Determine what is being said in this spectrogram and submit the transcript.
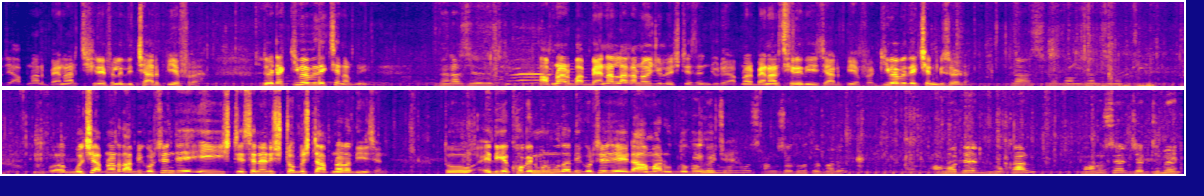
গেল যে আপনার ব্যানার ছিঁড়ে ফেলে দিচ্ছে আরপিএফরা। তো এটা কীভাবে দেখছেন আপনি? ব্যানার ছেড়ে দিচ্ছি। আপনার ব্যানার লাগানো হয়েছিল স্টেশন জুড়ে আপনার ব্যানার ছিঁড়ে দিয়েছে আর আরপিএফরা। কীভাবে দেখছেন বিষয়টা? না সেরকম জানছি না। বলছি আপনারা দাবি করছেন যে এই স্টেশনের স্টপেজটা আপনারা দিয়েছেন। তো এদিকে খগেন মুর্মু দাবি করছে যে এটা আমার উদ্যোগেই হয়েছে। সাংসদ হতে পারে। আমাদের লোকাল মানুষের যে ডিমান্ড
